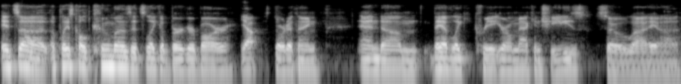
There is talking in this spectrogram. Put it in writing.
it's uh, a place called Kuma's. It's like a burger bar Yeah. sort of thing. And um, they have like create your own mac and cheese. So I uh,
